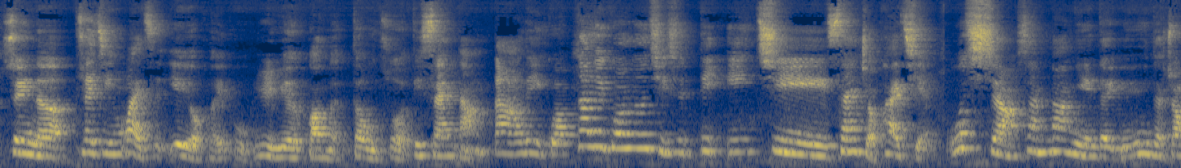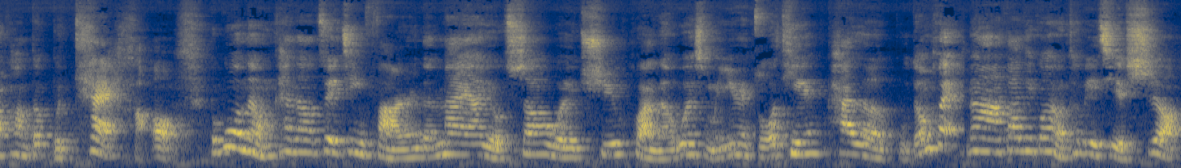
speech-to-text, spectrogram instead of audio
所以呢，最近外资也有回补日月光的动作。第三档大力光，大力光呢，其实第一季三十九块钱，我想上半年的营运的状况都不太好。不过呢，我们看到最近法人的卖压有稍微趋缓了。为什么？因为昨天开了股东会，那大地光有特别解释哦。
